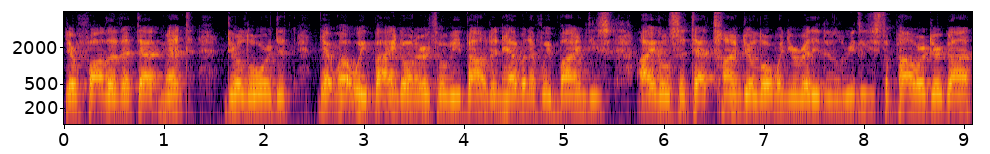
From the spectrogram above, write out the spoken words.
dear Father, that that meant, dear Lord, that, that what we bind on earth will be bound in heaven. If we bind these idols at that time, dear Lord, when you're ready to release the power, dear God,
